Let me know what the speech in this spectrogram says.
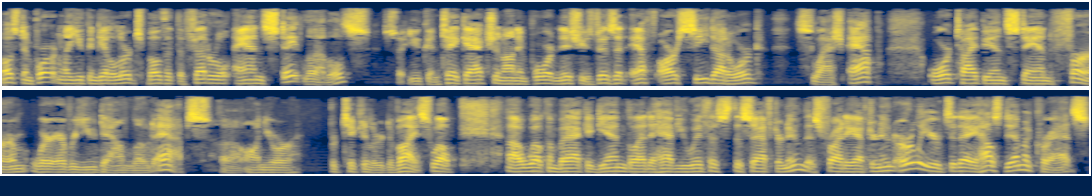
Most importantly, you can get alerts both at the federal and state levels, so you can take action on important issues. Visit frc.org slash app or type in stand firm wherever you download apps uh, on your particular device. Well, uh, welcome back again. Glad to have you with us this afternoon, this Friday afternoon. Earlier today, House Democrats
